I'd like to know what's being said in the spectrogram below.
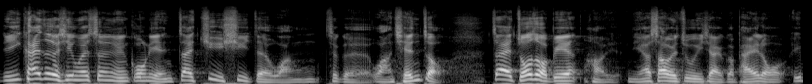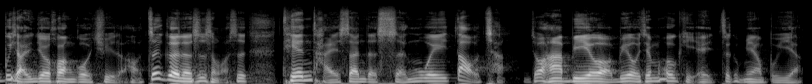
离开这个新威森林公园，再继续的往这个往前走，在左手边哈，你要稍微注意一下，有个牌楼，一不小心就晃过去了哈。这个呢是什么？是天台山的神威道场。你说哈庙啊庙什么 OK？哎，这个庙不一样，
